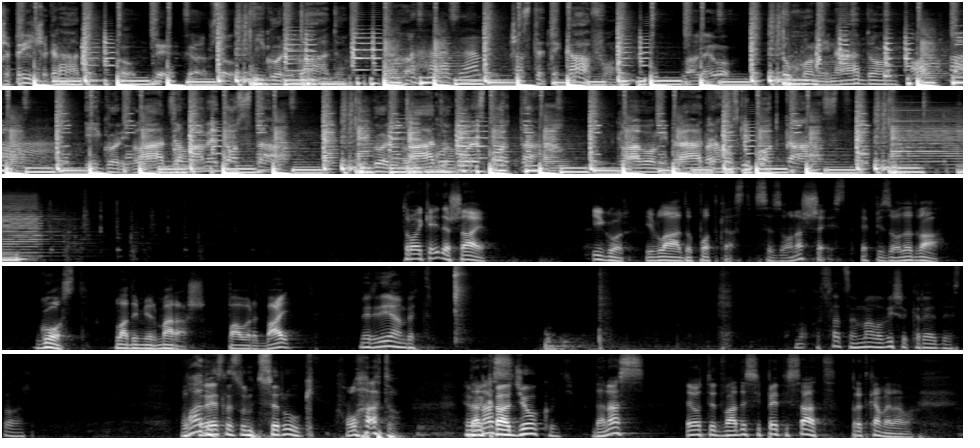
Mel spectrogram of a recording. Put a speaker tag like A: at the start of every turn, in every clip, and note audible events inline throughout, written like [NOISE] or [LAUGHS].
A: kruže priče grado.
B: Ko, gdje, kada, što?
A: Igor i Vlado.
C: Aha, znam.
A: Časte te kafom.
B: Ma nemo,
A: Duhom i nadom.
C: Opa.
A: Igor i Vlado.
B: Zabave dosta.
A: Igor i Vlado.
B: Kulture sporta.
A: Glavom i bradom.
B: Vrhunski podcast.
D: Trojka ide šaj. Igor i Vlado podcast, sezona 6, epizoda 2. Gost, Vladimir Maraš, powered by...
E: Meridian bet. Sad sam malo više krede, stvarno.
D: Vlado,
E: Tresle su mi se ruke. [LAUGHS]
D: Vlado,
E: Evo
D: Danas-
E: kao Đoković.
D: danas, evo te 25. sat pred kamerama.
